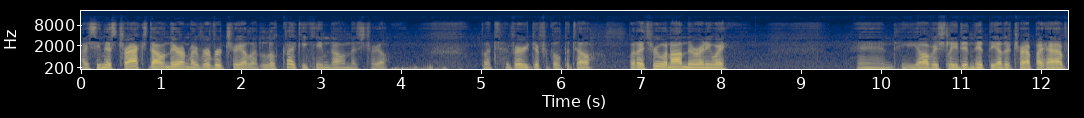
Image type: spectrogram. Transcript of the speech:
I seen his tracks down there on my river trail. It looked like he came down this trail. But very difficult to tell. But I threw it on there anyway. And he obviously didn't hit the other trap I have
